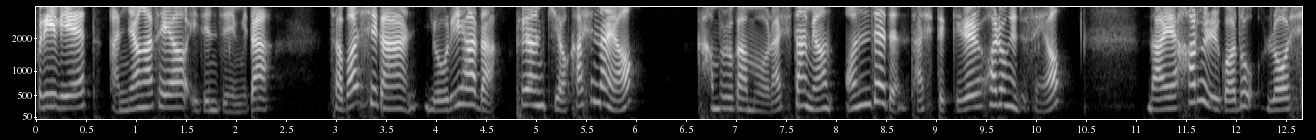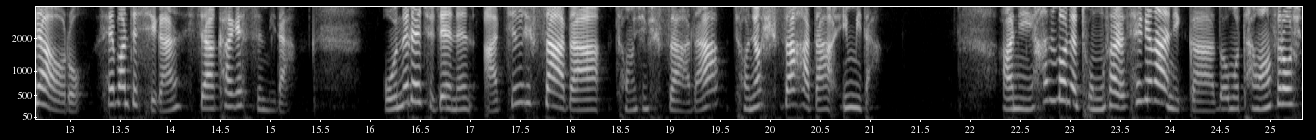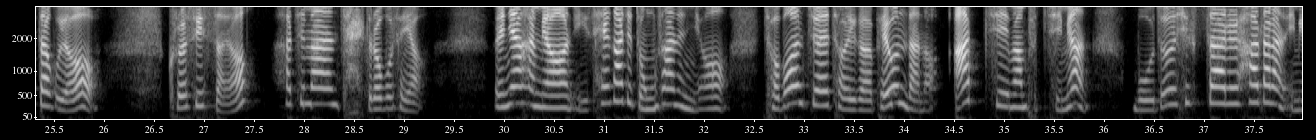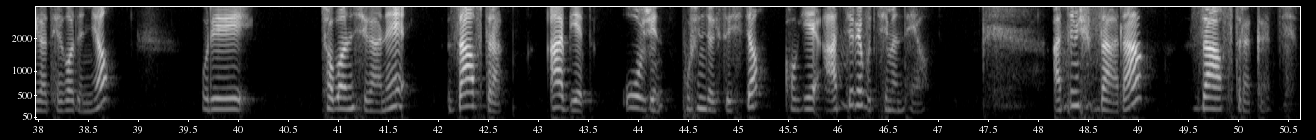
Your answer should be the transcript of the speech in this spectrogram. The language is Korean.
프리비엣 안녕하세요 이진주입니다. 저번 시간 요리하다 표현 기억하시나요? 가물가물하시다면 언제든 다시 듣기를 활용해 주세요. 나의 하루 일과도 러시아어로 세 번째 시간 시작하겠습니다. 오늘의 주제는 아침 식사하다, 점심 식사하다, 저녁 식사하다입니다. 아니, 한 번에 동사를 세 개나 하니까 너무 당황스러우시다고요? 그럴 수 있어요. 하지만 잘 들어보세요. 왜냐하면 이 세 가지 동사는요, 저번 주에 저희가 배운 단어 아치만 붙이면 모두 식사를 하다라는 의미가 되거든요. 우리 저번 시간에 자프드락, 아비엣, 우진 보신 적 있으시죠? 거기에 아치를 붙이면 돼요. 아침 식사하다, 자프드락까지.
